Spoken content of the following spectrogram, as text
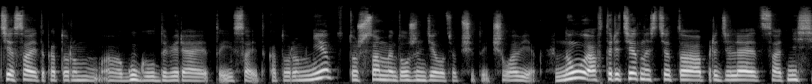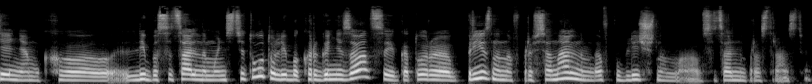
Те сайты, которым Google доверяет, и сайты, которым нет. То же самое должен делать вообще-то и человек. Ну, авторитетность – это определяется отнесением к либо социальному институту, либо к организации, которая признана в профессиональном, да, в публичном а, в социальном пространстве.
